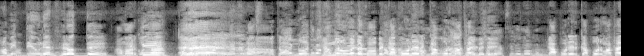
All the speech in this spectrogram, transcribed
হামিদ্দি ইউনিয়ন ফেরত দে। আমার কথা রাজপথে অন্য ভিন্ন রূপে দেখা হবে। কাপড়ের কাপড় মাথায় বেঁধে। কাপড়ের কাপড় মাথায়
